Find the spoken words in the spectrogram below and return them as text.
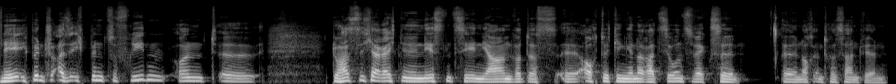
Nee, ich bin, also ich bin zufrieden und äh, du hast sicher recht, in den nächsten zehn Jahren wird das äh, auch durch den Generationswechsel äh, noch interessant werden.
